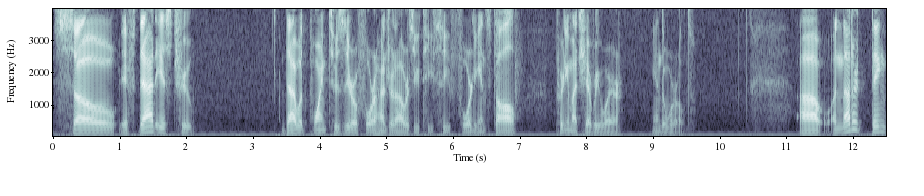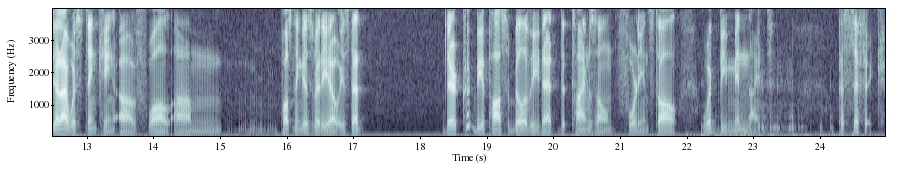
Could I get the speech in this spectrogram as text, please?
So if that is true, that would point to 0400 hours UTC for the install pretty much everywhere in the world. Uh, another thing that I was thinking of while um, posting this video is that there could be a possibility that the time zone for the install would be midnight Pacific.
